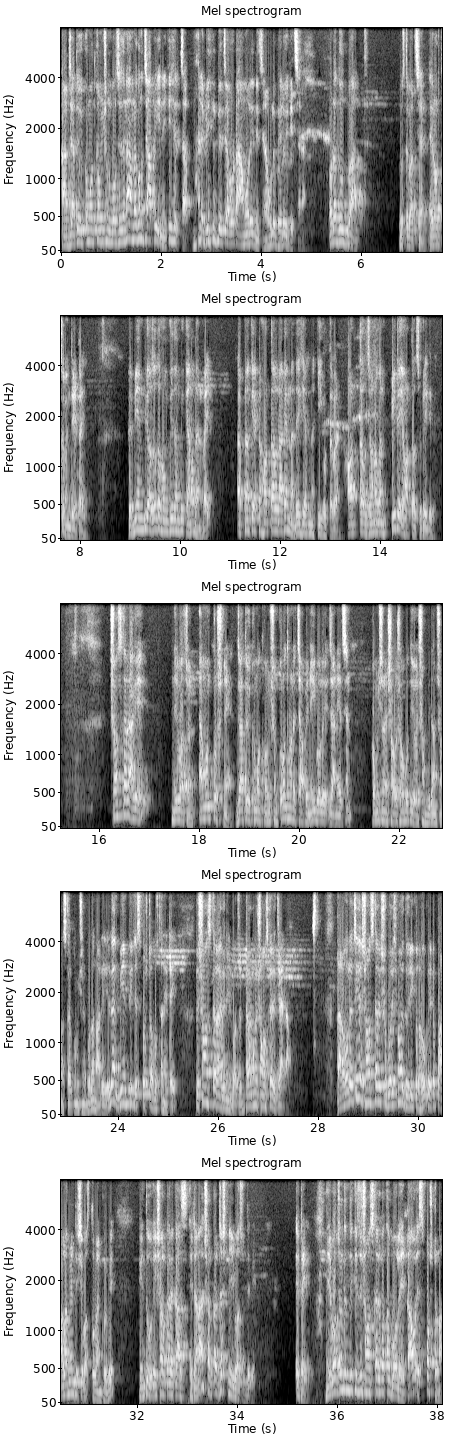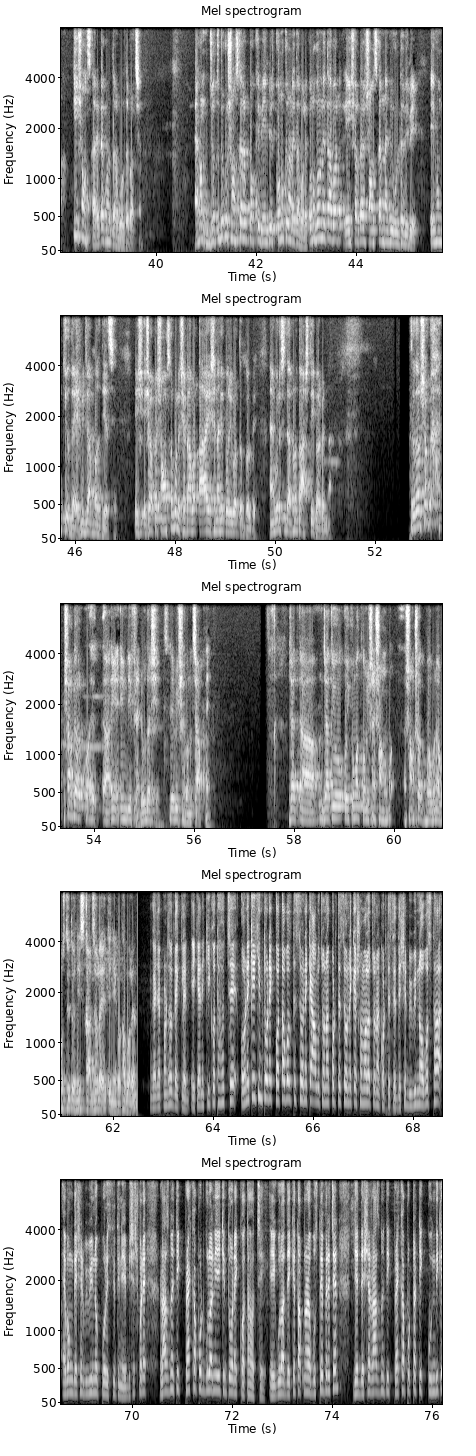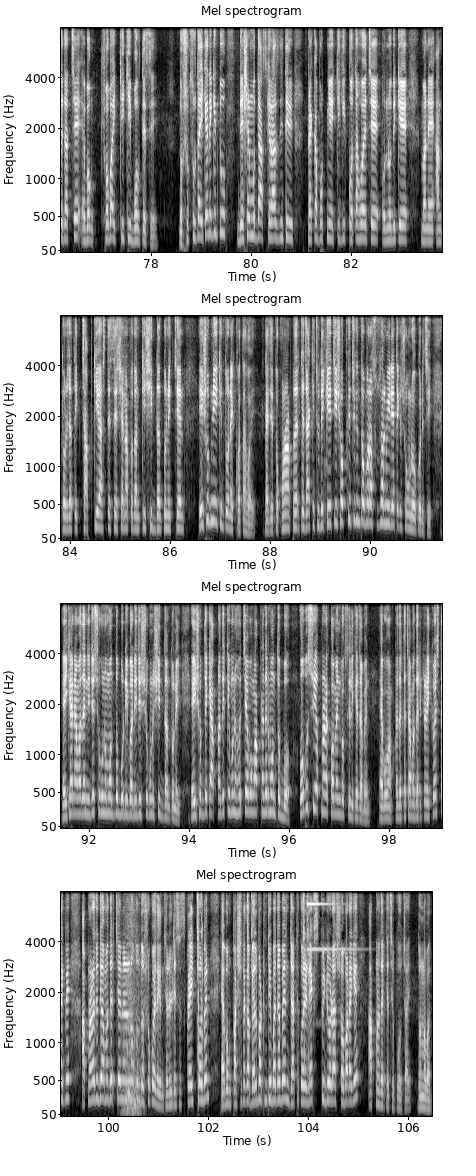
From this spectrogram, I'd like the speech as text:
আর জাতীয় ঐক্যমত কমিশন বলছে যে, না, আমরা কোনো চাপই নেই। কিসের চাপ? মানে বিএনপির চাপ ওটা আমলই নিচ্ছে না ওগুলো ভ্যালুই দিচ্ছে না। ওটা দুধ বুঝতে পারছেন? এর অর্থ কিন্তু এটাই। বিএনপি অযথা হুমকি ধমকি কেন দেন ভাই? আপনাকে একটা হরতাল ডাকেন না, দেখি আপনার কি করতে পারেন। হরতাল, জনগণ পিটাই হরতাল ছুটিয়ে দিবে। সংস্কার আগে নির্বাচন, এমন প্রশ্নে জাতীয় ঐক্যমত কমিশন কোনো ধরনের চাপে নেই বলে জানিয়েছেন কমিশনের সহসভাপতি ও সংবিধান সংস্কার কমিশনের প্রধান আর। বিএনপির স্পষ্ট অবস্থান এটাই সংস্কার আগে নির্বাচন, তারা কোনো সংস্কারই চায় না। তারা বলেছে যে সংস্কারের সুপারিশভাবে তৈরি করা হোক, এটা পার্লামেন্ট এসে বাস্তবায়ন করবে। কিন্তু এই সরকারের কাজ এটা না, সরকার জাস্ট নির্বাচন দেবে। এটাই। নির্বাচন কিন্তু কিছু সংস্কারের কথা বলে, তাও স্পষ্ট না। কি সংস্কার? এটা কিন্তু তারা বলতে পারছেন। এখন যতটুকু সংস্কারের পক্ষে বিএনপির কোন কোন নেতা বলে, কোন কোন নেতা আবার এই সরকারের সংস্কার নাকি উল্টে দিবে, এই হুমকিও দেয়, মির্জা আব্বাস দিয়েছে। এই সরকার সংস্কার বলে সেটা আবার তারা এসে নাকি পরিবর্তন করবে। আমি বলেছি আপনারা তো আসতেই পারবেন না। দর্শক, সরকার ইনডিফারেন্ট উদাসীন, এ বিষয়ে কোনো চাপ নেই। জাতীয় ঐকমত কমিশন সংসদ ভবনে অবস্থিত নিজ কার্যালয়ে তিনি কথা বলেন। গাইজ, আপনারা তো দেখলেন, এখানে কি কথা হচ্ছে? অনেকেই কিন্তু অনেক কথা বলতেছে, অনেকে আলোচনা করতেছে, অনেকে সমালোচনা করতেছে, দেশের বিভিন্ন অবস্থা এবং দেশের বিভিন্ন পরিস্থিতি নিয়ে। বিশেষ করে রাজনৈতিক প্রেক্ষাপটগুলো নিয়ে কিন্তু অনেক কথা হচ্ছে। এইগুলা দেখে তো আপনারা বুঝতে পেরেছেন যে দেশের রাজনৈতিক প্রেক্ষাপটটা ঠিক কোন দিকে যাচ্ছে এবং সবাই কি কি বলতেছে। দর্শক শ্রোতা, এখানে কিন্তু দেশের মধ্যে আজকে রাজনীতির প্রেক্ষাপট নিয়ে কী কী কথা হয়েছে, অন্যদিকে মানে আন্তর্জাতিক চাপ কি আসতেছে, সেনাপ্রধান কী সিদ্ধান্ত নিচ্ছেন, এইসব নিয়ে কিন্তু অনেক কথা হয়। কাজে তখন আপনাদেরকে যা কিছু দেখিয়েছি সব কিছু কিন্তু আমরা সোশ্যাল মিডিয়া থেকে সংগ্রহ করেছি। এইখানে আমাদের নিজস্ব কোনো মন্তব্য নেই বা নিজস্ব কোনো সিদ্ধান্ত নেই। এইসব দেখে আপনাদের কি মনে হচ্ছে এবং আপনাদের মন্তব্য, অবশ্যই আপনারা কমেন্ট বক্সে লিখে যাবেন এবং আপনাদের কাছে আমাদের একটা রিকোয়েস্ট থাকবে। আপনারা যদি আমাদের চ্যানেলে নতুন দর্শক হয়ে থাকেন চ্যানেলটি সাবস্ক্রাইব করবেন এবং পাশে থাকা বেল বাটনটি বাজাবেন, যাতে করে নেক্সট ভিডিওটা সবার আগে আপনাদের কাছে পৌঁছায়। ধন্যবাদ।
